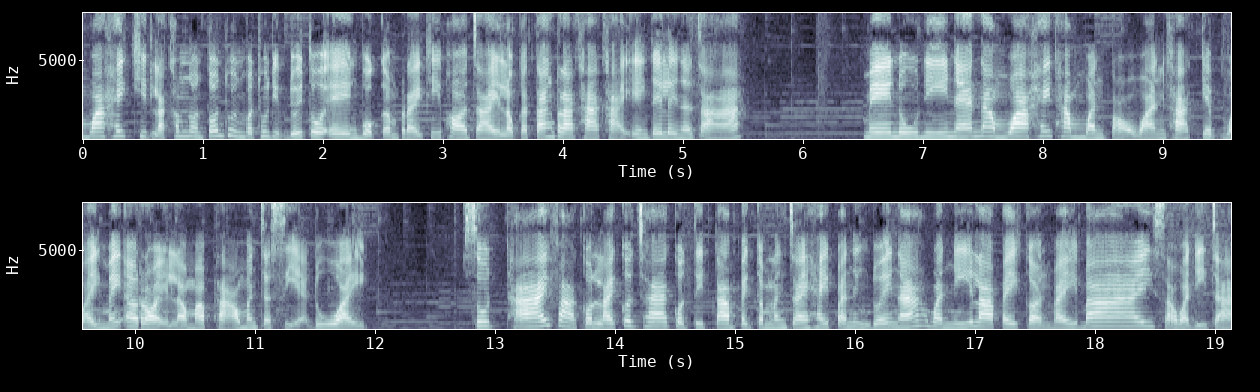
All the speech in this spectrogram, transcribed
ำว่าให้คิดและคำนวณต้นทุนวัตถุดิบด้วยตัวเอง บวกกำไรที่พอใจแล้วก็ตั้งราคาขายเองได้เลยนะจ๊ะ เมนูนี้แนะนำว่าให้ทำวันต่อวันค่ะ เก็บไว้ไม่อร่อยแล้วมะพร้าวมันจะเสียด้วย สุดท้ายฝากกดไลค์กดแชร์กดติดตามเป็นกำลังใจให้ป้าหนึ่งด้วยนะ วันนี้ลาไปก่อนบายบาย สวัสดีจ้า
